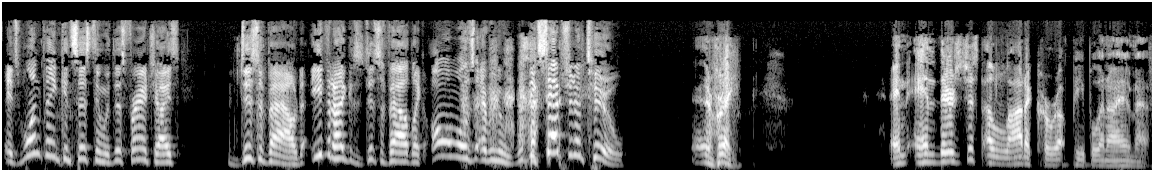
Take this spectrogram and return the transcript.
it's one thing consistent with this franchise. Disavowed. Ethan Hunt gets disavowed like almost every movie, with the exception of two. right. And and there's just a lot of corrupt people in IMF.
